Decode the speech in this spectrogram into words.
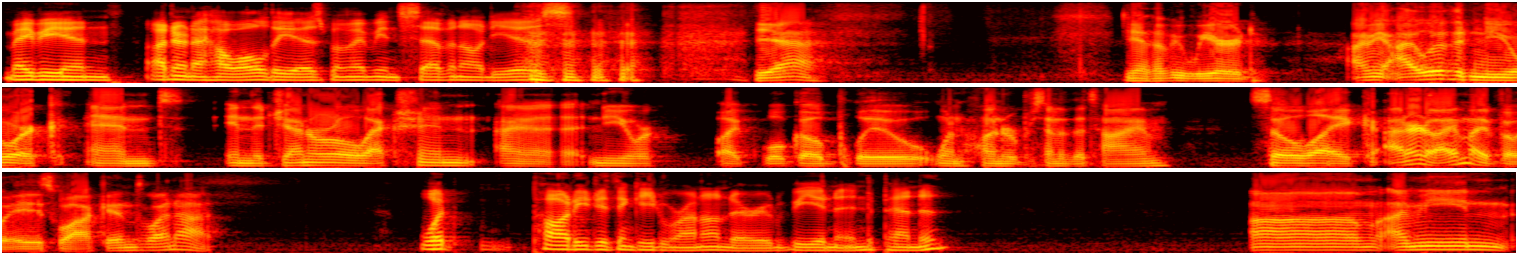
maybe in I don't know how old he is, but maybe in seven odd years. yeah. Yeah, that'd be weird. I mean, I live in New York, and in the general election, uh, New York like will go blue 100% of the time. So like, I don't know. I might vote Ace Watkins. Why not? what party do you think he'd run under? It would be an independent. Um, I mean,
